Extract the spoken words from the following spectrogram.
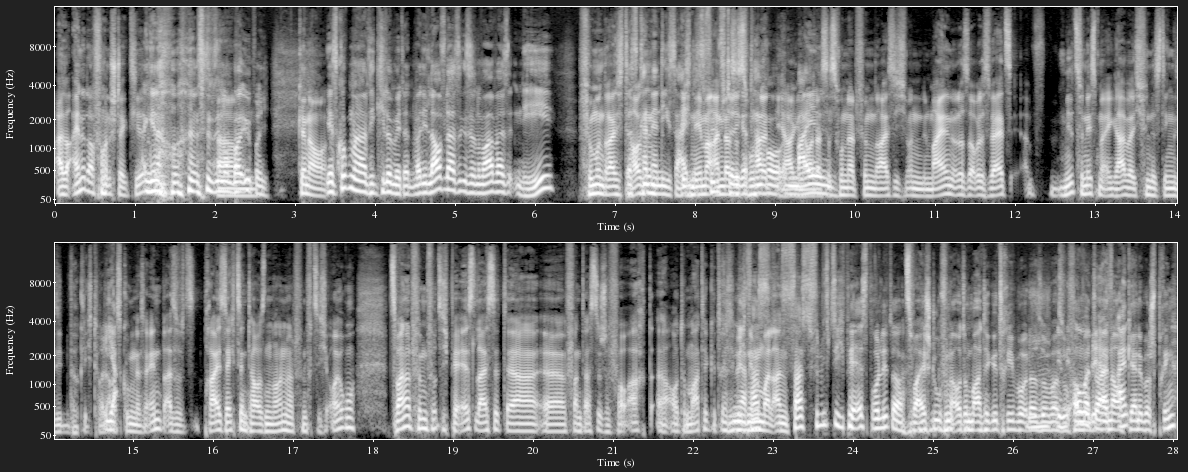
Also eine davon steckt hier. Genau, es sind noch mal Ähm, übrig. Genau. Jetzt gucken wir nach den Kilometern, weil die Laufleistung ist ja normalerweise, nee, 35.000. Das kann ja nicht sein. Ich nehme an, dass es fünfstelliger 100, Tacho ja, genau, das ist 135 und in Meilen oder so, aber das wäre jetzt mir zunächst mal egal, weil ich finde, das Ding sieht wirklich toll Ja. aus. Gucken das End, also Preis 16.950 Euro. 245 PS leistet der äh, fantastische V8 äh, Automatikgetriebe. sind Ich ja nehme fast, mal an, fast 50 PS pro Liter. zwei Stufen Automatikgetriebe oder sowas, wovon wir die eine auch Ein- gerne überspringen.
